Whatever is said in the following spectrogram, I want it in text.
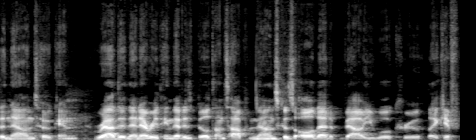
the noun token, rather than everything that is built on top of nouns, because all that value will accrue. Like if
